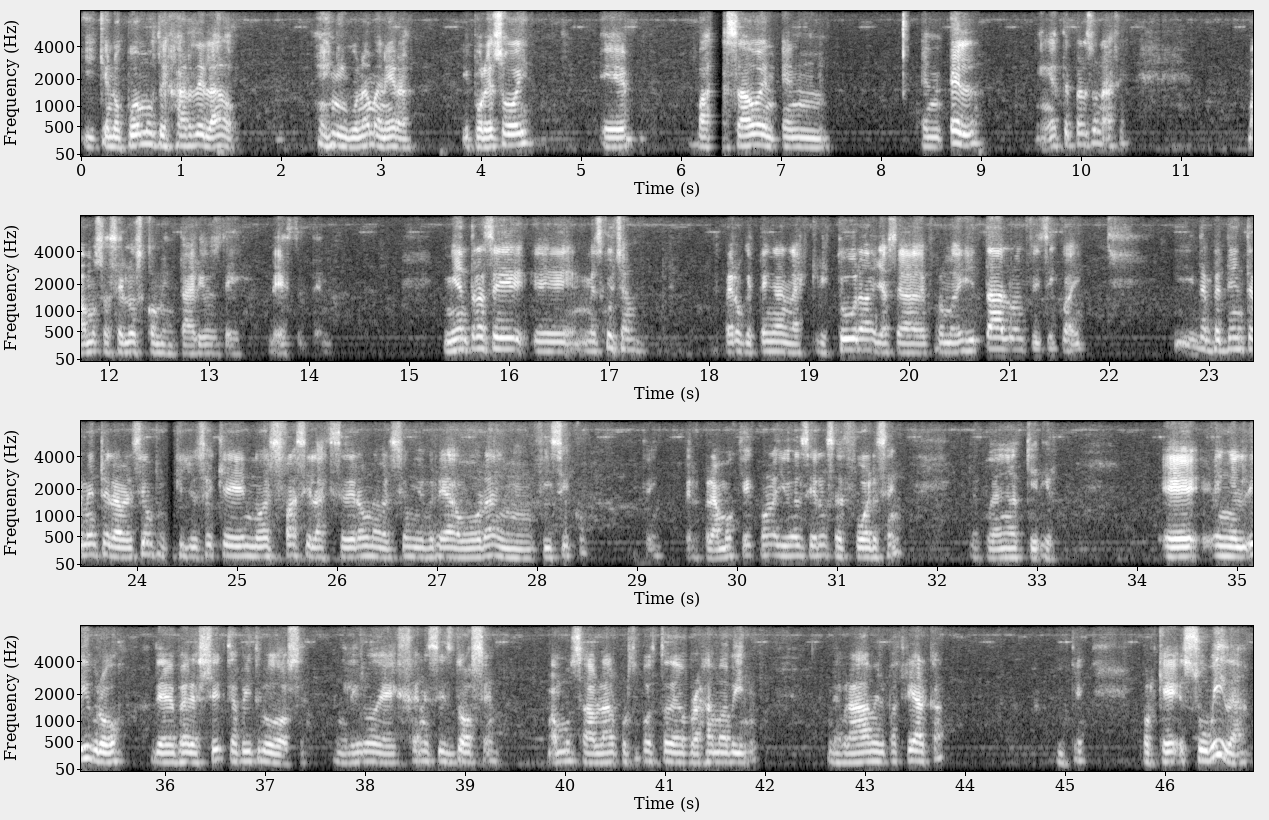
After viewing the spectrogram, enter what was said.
y que no podemos dejar de lado en ninguna manera. Y por eso hoy, eh, basado en, en, en, él, en este personaje, vamos a hacer los comentarios de, de este tema. Mientras eh, eh, me escuchan, espero que tengan la escritura, ya sea de forma digital o en físico ahí, independientemente de la versión, porque yo sé que no es fácil acceder a una versión hebrea ahora en físico, pero esperamos que con la ayuda del cielo se esfuercen y la puedan adquirir. Eh, en el libro de Bereshit, capítulo 12, en el libro de Génesis 12, vamos a hablar, por supuesto, de Abraham Abin, de Abraham el patriarca, porque su vida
